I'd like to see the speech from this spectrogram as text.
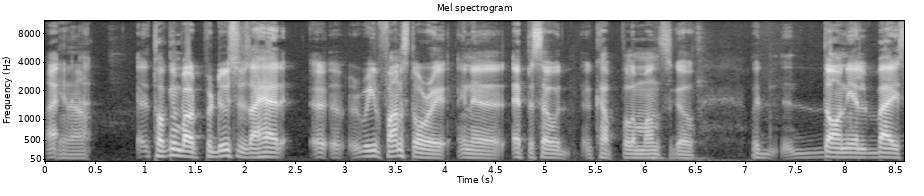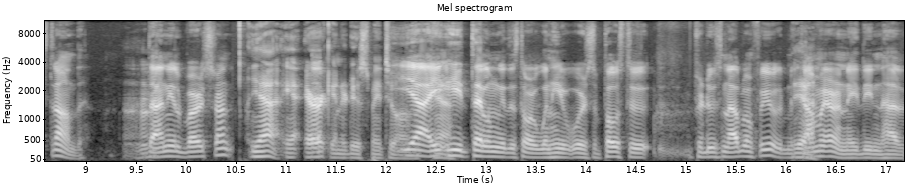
I- You know, Uh, talking about producers, I had a, a real fun story in a episode a couple of months ago with Daniel Bergstrand. Daniel Bergstrand. yeah, yeah. Eric introduced me to him. Yeah, he, he telling me the story when he were supposed to produce an album for you Yeah. come here, and he didn't have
